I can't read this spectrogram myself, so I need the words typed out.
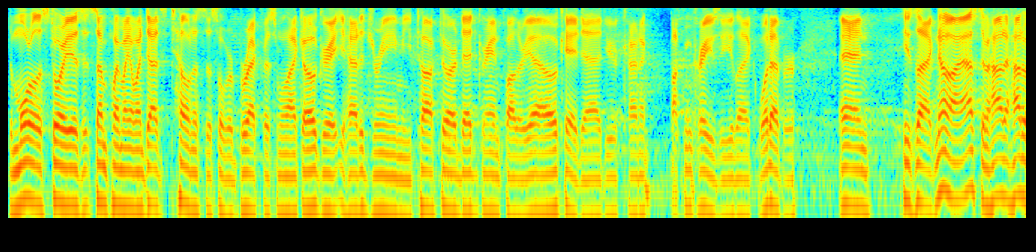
the moral of the story is at some point my, my dad's telling us this over breakfast and we're like oh great you had a dream you talked to our dead grandfather yeah okay dad you're kind of fucking crazy like whatever and he's like no i asked him how to how to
